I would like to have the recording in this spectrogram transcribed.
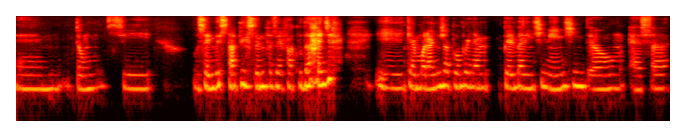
É, então, se você ainda está pensando em fazer faculdade e quer morar no Japão permanentemente, então essa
